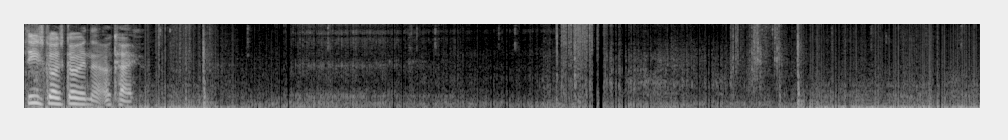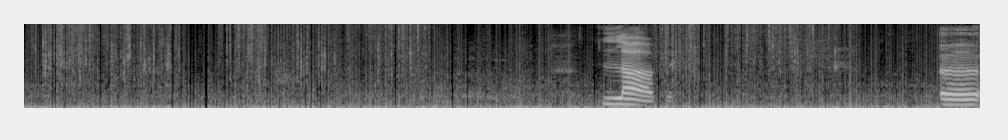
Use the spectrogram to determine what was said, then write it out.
these guys go in there, okay. Lovely. Uh,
